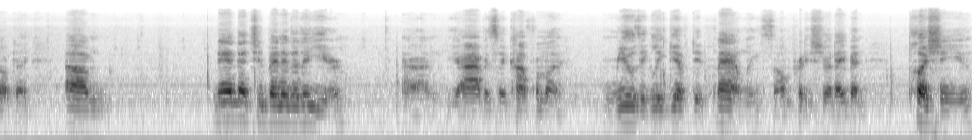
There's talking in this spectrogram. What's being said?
Okay. Um, being that you've been in it a year, uh, you obviously come from a musically gifted family, so I'm pretty sure they've been pushing you.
